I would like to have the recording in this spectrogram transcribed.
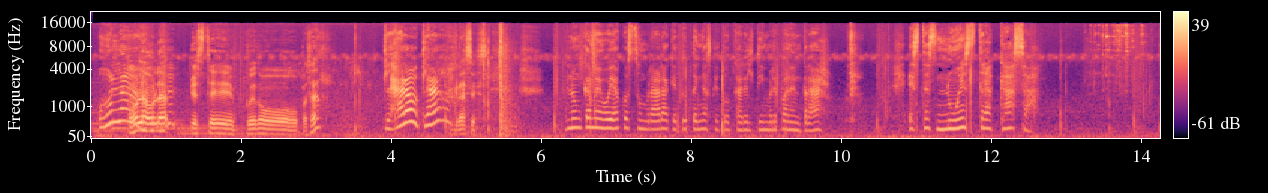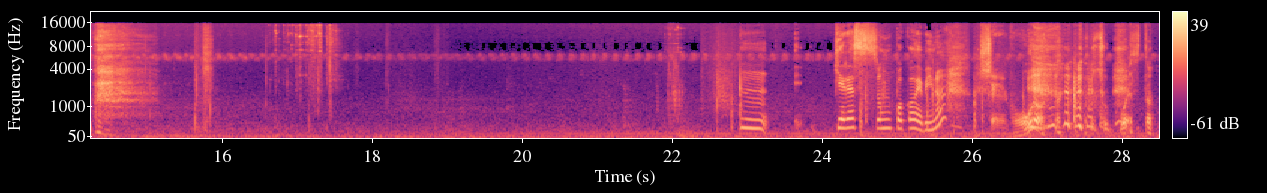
Hola. Hola, hola. Este, ¿puedo pasar? Claro, claro. Gracias. Nunca me voy a acostumbrar a que tú tengas que tocar el timbre para entrar. Esta es nuestra casa. Mm, ¿Quieres un poco de vino? Seguro, por supuesto.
